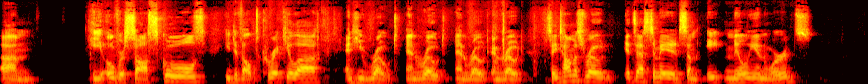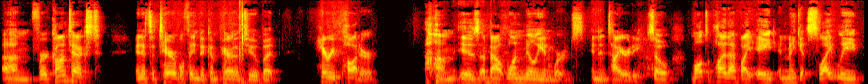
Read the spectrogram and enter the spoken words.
Um, he oversaw schools, he developed curricula, and he wrote and wrote and wrote and wrote. St. Thomas wrote, it's estimated some 8 million words. Um, for context, and it's a terrible thing to compare the two, but Harry Potter um, is about 1 million words in entirety. So multiply that by 8 and make it slightly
